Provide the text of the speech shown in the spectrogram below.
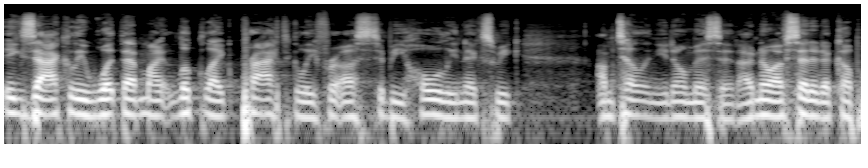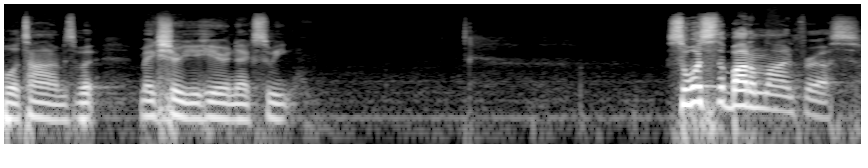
exactly what that might look like practically for us to be holy next week. I'm telling you, don't miss it. I know I've said it a couple of times, but make sure you're here next week. So, what's the bottom line for us?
